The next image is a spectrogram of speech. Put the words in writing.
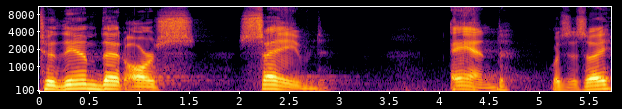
to them that are saved. And, what does it say?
